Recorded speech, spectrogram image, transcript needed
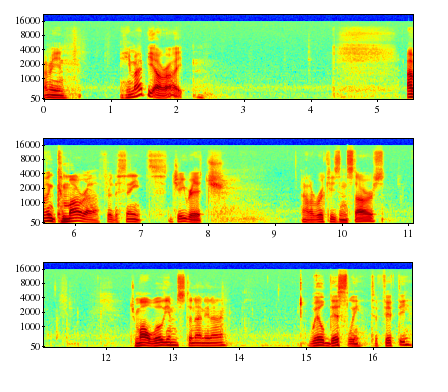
I mean, he might be all right. Alvin Kamara for the Saints. J. Rich out of rookies and stars. Jamaal Williams to 99. Will Dissly to 50.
